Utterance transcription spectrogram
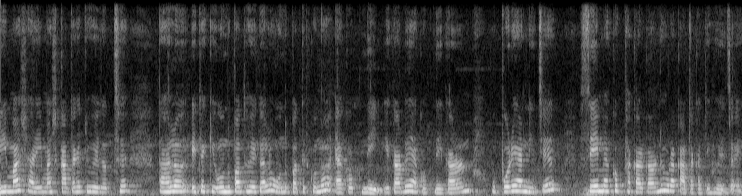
এই মাস আর এই মাস কাটাকাটি হয়ে যাচ্ছে। তাহলে এটা কি অনুপাত হয়ে গেল? অনুপাতের কোনো একক নেই। এ কারণে একক নেই। কারণ উপরে আর নিচে সেম একক থাকার কারণে ওরা কাটাকাটি হয়ে যায়।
